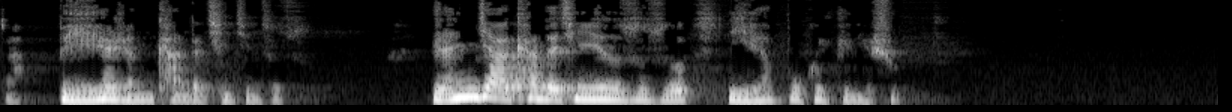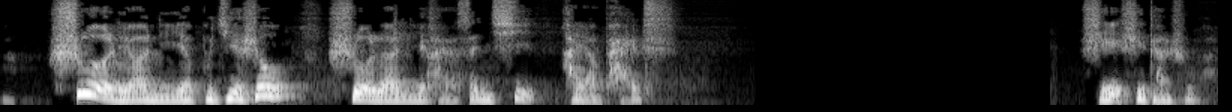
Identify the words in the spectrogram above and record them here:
啊。别人看得清清楚楚，人家看得清清楚楚，也不会跟你说。说了你也不接受，说了你还生气，还要排斥，谁谁敢说啊？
